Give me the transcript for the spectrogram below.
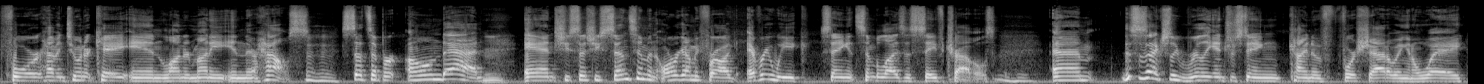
for having 200k in laundered money in their house. Mm-hmm. Sets up her own dad, and she says she sends him an origami frog every week, saying it symbolizes safe travels. Mm-hmm. Um, this is actually really interesting, kind of foreshadowing in a way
